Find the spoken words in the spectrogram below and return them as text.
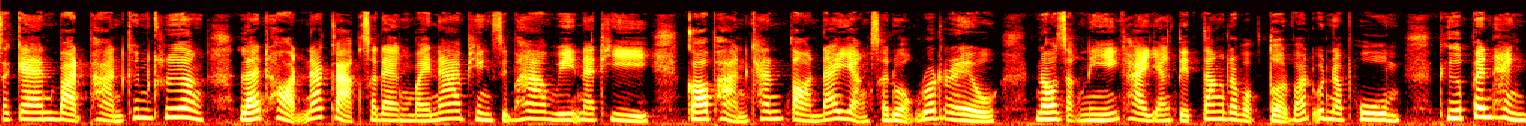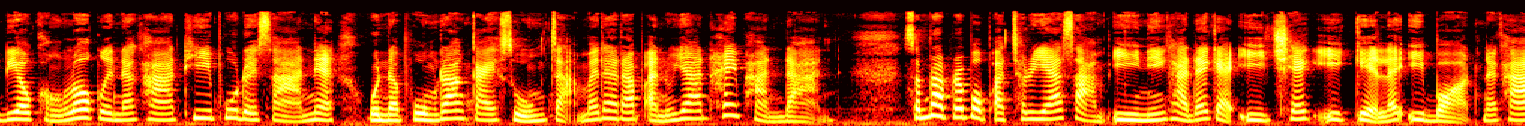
สแกนบัตรผ่านขึ้นเครื่อง และถอดหน้ากากแสดงใบหน้าเพียง 15 วินาที ก็ผ่านขั้นตอนได้อย่างสะดวกรวดเร็ว นอกจากนี้ค่ะยังติดตั้งระบบตรวจวัดอุณหภูมิ ถือเป็นแห่งเดียวของโลกเลยนะคะ ที่ผู้โดยสารเนี่ยอุณหภูมิร่างกายสูงจะไม่ได้รับอนุญาตให้ผ่านด่าน สำหรับระบบอัจฉริยะ 3E นี้ค่ะ ได้แก่ e-check e-gate และ e-board นะคะ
